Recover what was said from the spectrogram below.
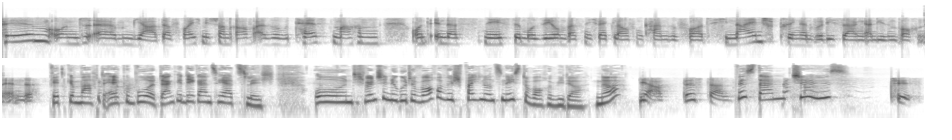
Film und ähm, ja, da freue ich mich schon drauf. Also Test machen und in das nächste Museum, was nicht weglaufen kann, sofort hineinspringen, würde ich sagen, an diesem Wochenende. Wird gemacht, Elke Buhr. Danke dir ganz herzlich. Und ich wünsche dir eine gute Woche. Wir sprechen uns nächste Woche wieder, ne? Ja, bis dann. Bis dann. Tschüss. Tschüss.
